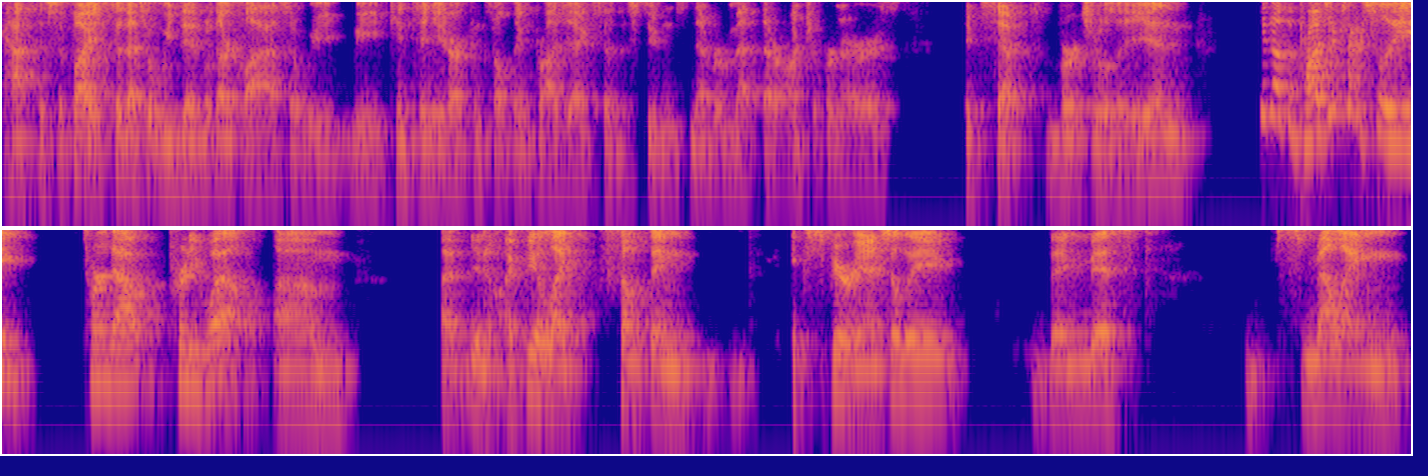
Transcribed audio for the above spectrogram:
have to suffice. So that's what we did with our class. So we we continued our consulting project. So the students never met their entrepreneurs except virtually, and you know, the project's actually turned out pretty well. Um, uh, you know, I feel like something experientially they missed smelling,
